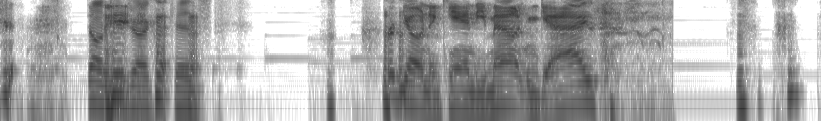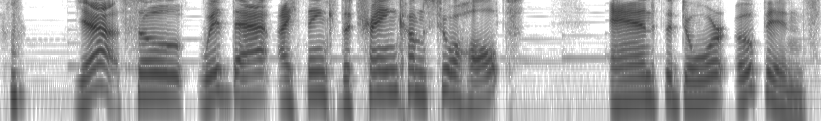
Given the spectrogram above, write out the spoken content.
Don't do drugs, kids. We're going to Candy Mountain, guys. Yeah, so with that, I think the train comes to a halt and the door opens.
